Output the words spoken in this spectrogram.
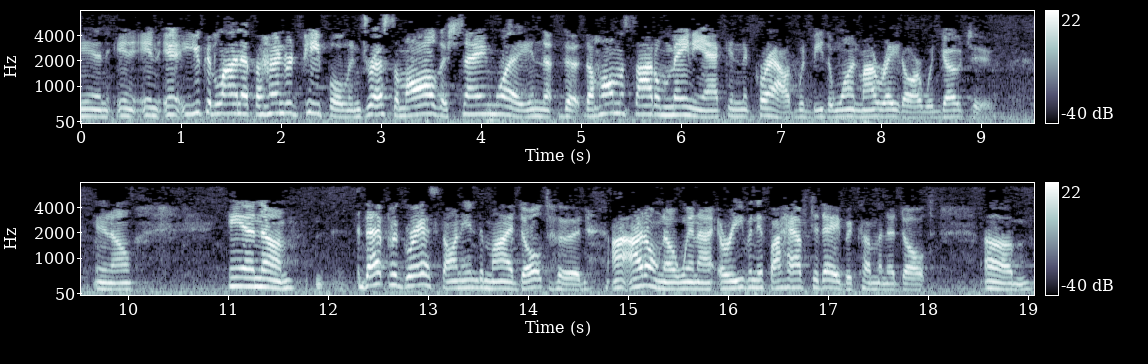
And, and, and, and you could line up a hundred people and dress them all the same way, and the, the, the homicidal maniac in the crowd would be the one my radar would go to, you know. And um, that progressed on into my adulthood. I, I don't know when I, or even if I have today become an adult. Um,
